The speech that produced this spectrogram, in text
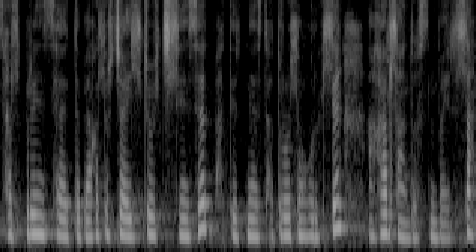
салбарын сайд байгаль орчин аялал жуулчлалын сайд Бат Эрдэнэс тодруулан хүргэлээ анхаарлаа хандуулсанд баярлалаа.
